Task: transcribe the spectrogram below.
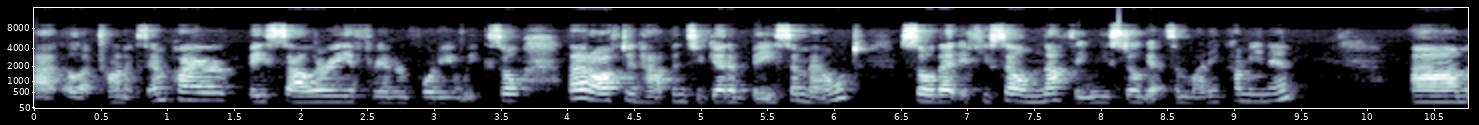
at Electronics Empire, base salary of 340 a week. So that often happens. You get a base amount so that if you sell nothing, you still get some money coming in. Um,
